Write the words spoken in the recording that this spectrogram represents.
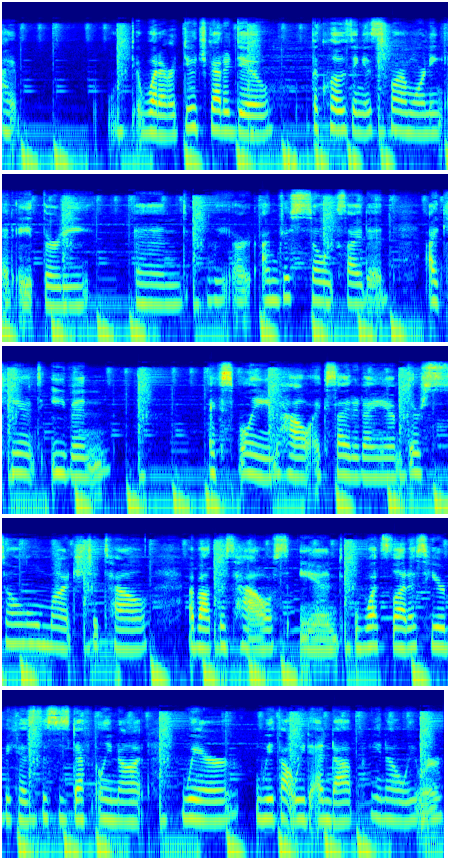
I whatever, do what you got to do. The closing is tomorrow morning at 8:30 and we are I'm just so excited. I can't even explain how excited I am. There's so much to tell about this house and what's led us here because this is definitely not where we thought we'd end up. You know, we were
